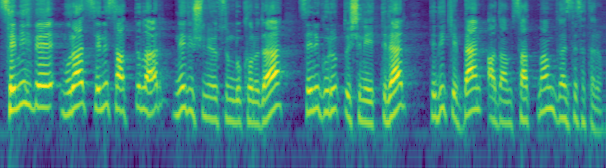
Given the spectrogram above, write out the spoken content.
Semih ve Murat seni sattılar. Ne düşünüyorsun bu konuda? Seni grup dışına ittiler. Dedi ki ben adam satmam gazete satarım.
